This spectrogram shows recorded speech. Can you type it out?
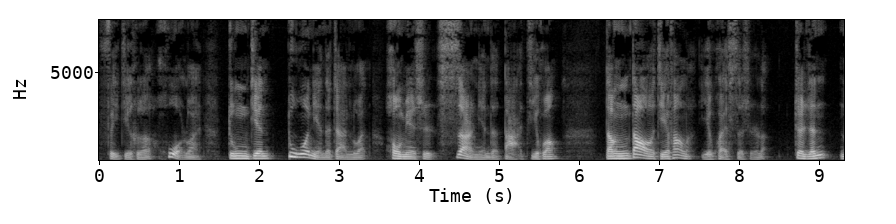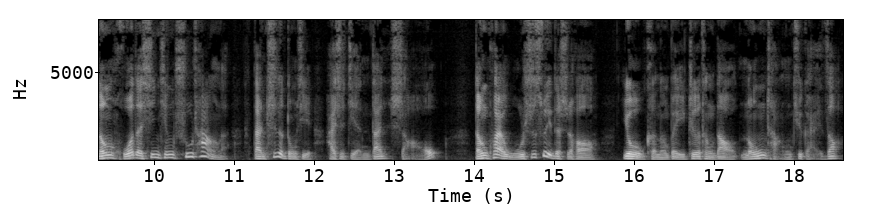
肺结核、霍乱，中间多年的战乱，后面是四二年的大饥荒，等到解放了，也快四十了。这人能活得心情舒畅了，但吃的东西还是简单少。等快五十岁的时候，又可能被折腾到农场去改造。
